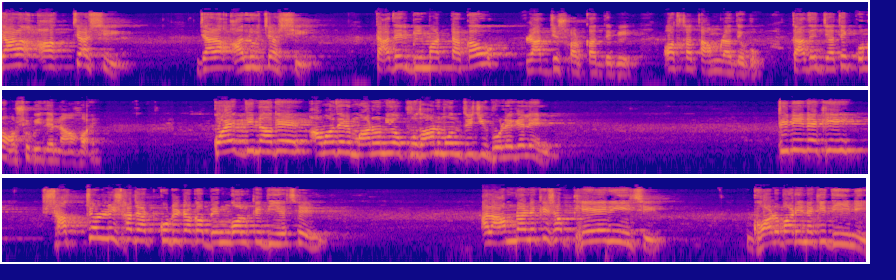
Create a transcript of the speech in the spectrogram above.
যারা আখ চাষি, যারা আলু চাষি, তাদের বিমার টাকাও রাজ্য সরকার দেবে, অর্থাৎ আমরা দেব। তাদের যাতে কোনো অসুবিধে না হয়। কয়েকদিন আগে আমাদের মাননীয় প্রধানমন্ত্রীজি বলে গেলেন, তিনি নাকি সাতচল্লিশ হাজার কোটি টাকা বেঙ্গলকে দিয়েছেন, আর আমরা নাকি সব খেয়ে নিয়েছি ঘর বাড়ি নাকি দিইনি।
